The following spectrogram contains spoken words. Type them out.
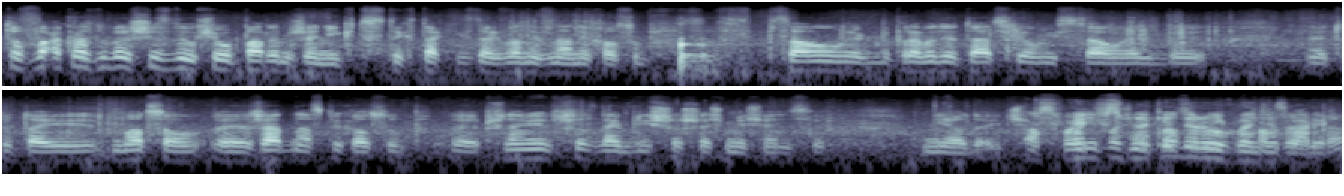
to w- akurat z Lubelszczyzny się uparłem, że nikt z tych takich tak zwanych znanych osób z, z całą jakby premedytacją i z całą jakby e, tutaj mocą e, żadna z tych osób, e, przynajmniej przez najbliższe 6 miesięcy nie odejdzie. A swoich pośle, ruch będzie zabiegał?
